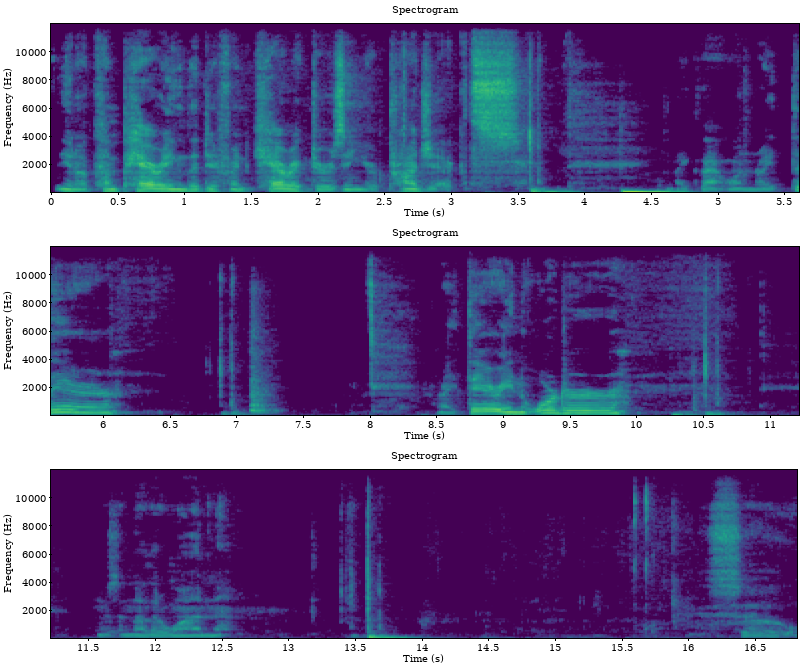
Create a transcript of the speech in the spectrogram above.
you know, comparing the different characters in your projects. Like that one right there. Right there in order. Here's another one. So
